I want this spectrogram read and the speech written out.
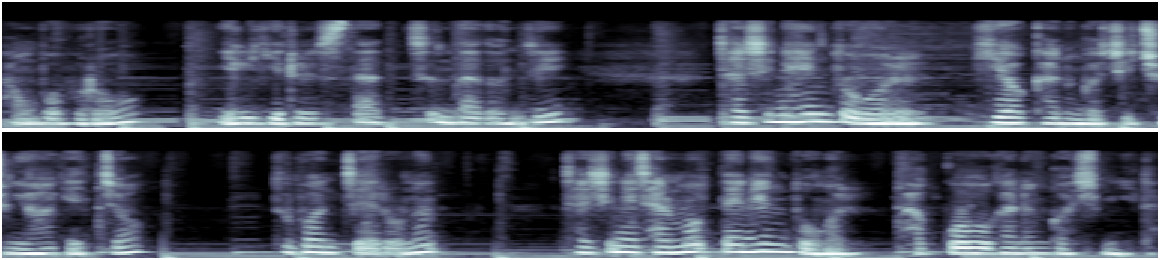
방법으로 일기를 쓴다든지 자신의 행동을 기억하는 것이 중요하겠죠. 두 번째로는 자신의 잘못된 행동을 바꿔가는 것입니다.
